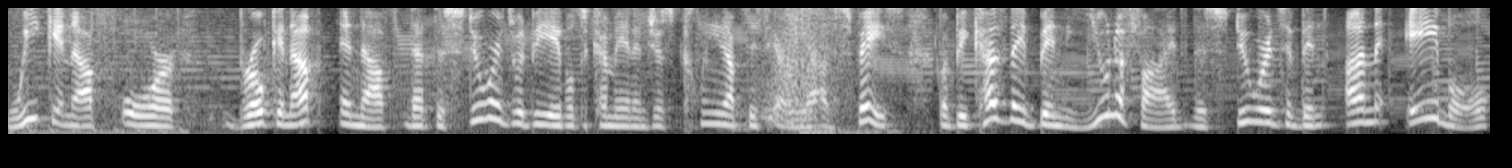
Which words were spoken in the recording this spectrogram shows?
weak enough or broken up enough that the stewards would be able to come in and just clean up this area of space. But because they've been unified, the stewards have been unable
